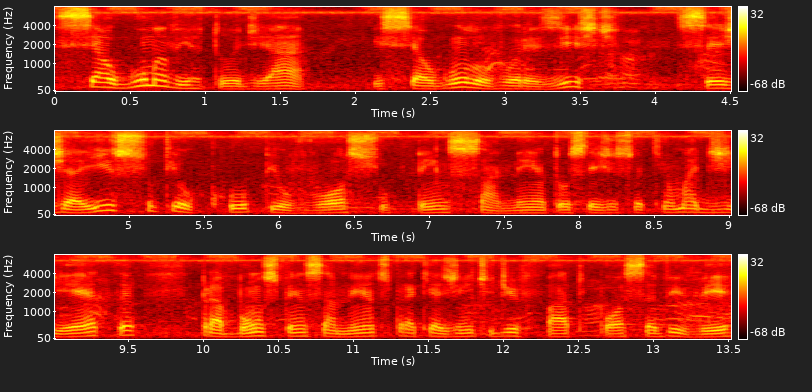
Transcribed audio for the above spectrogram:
Se alguma virtude há e se algum louvor existe, seja isso que ocupe o vosso pensamento, ou seja, isso aqui é uma dieta para bons pensamentos, para que a gente de fato possa viver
